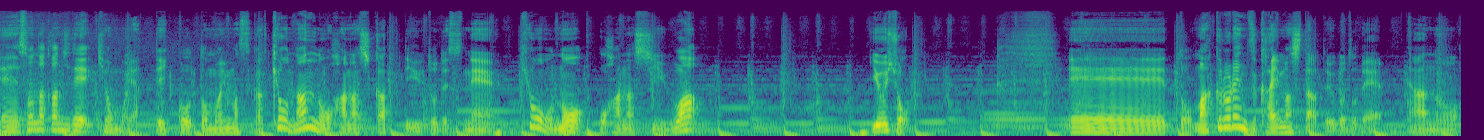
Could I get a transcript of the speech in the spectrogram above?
えーそんな感じで今日もやっていこうと思いますが今日何のお話かっていうとですね今日のお話はよいしょ。えー、とマクロレンズ買いましたということであの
